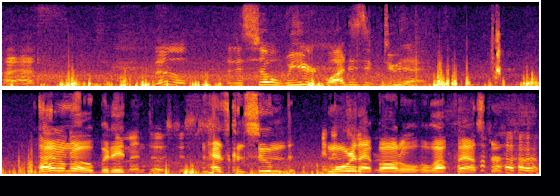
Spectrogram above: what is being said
That- That's little. That is so weird. Why does it do that? I don't know, but it just. has consumed more of that bottle a lot faster.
